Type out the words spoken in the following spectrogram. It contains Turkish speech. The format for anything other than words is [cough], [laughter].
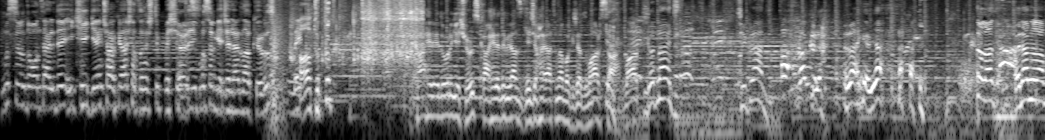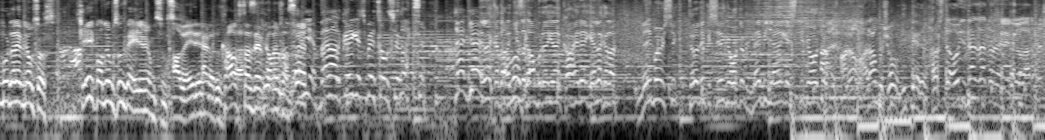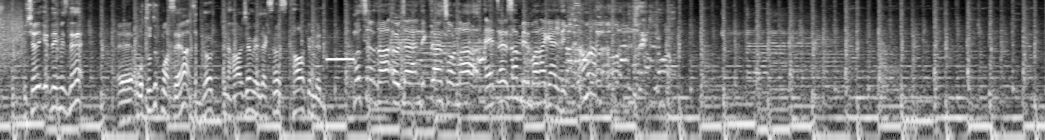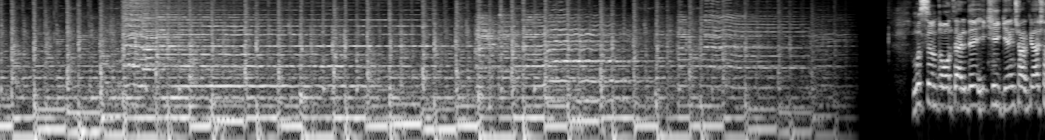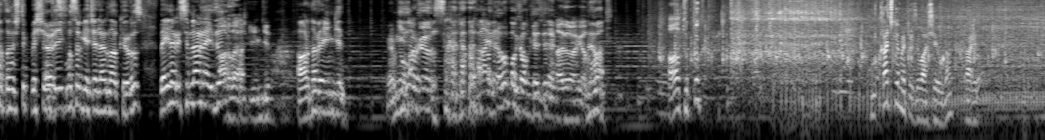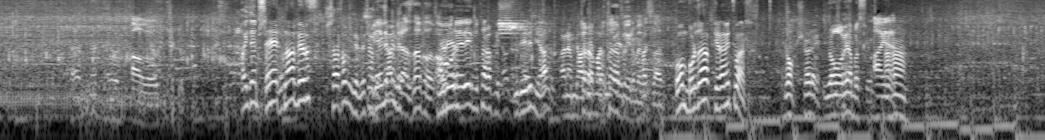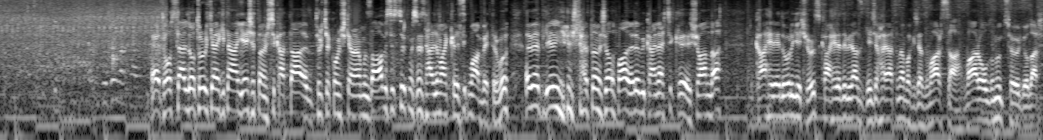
Mısır'da otelde iki genç arkadaşla tanıştık ve şimdi Evet. Mısır gecelerine akıyoruz. Aa tuk tuk. Kahire'ye doğru geçiyoruz. Kahire'de biraz gece hayatına bakacağız. Varsa. Var. [laughs] Good night. Şükran. Rocker. Ya. olan, önemli olan burada ne biliyor musunuz? Keyif alıyor musunuz ve eğleniyor musunuz? Abi eğleniyoruz. kaostan zevk alıyoruz aslında. Ben arkaya geçmeye çalışıyorum. [laughs] Gel. Gelene kadar, Giza'dan buraya gelen Kahire'ye gelene kadar ne bir ışık, trafik ışığı gördüm, ne bir yana geçti gördüm. Haram, harammış oğlum gitmeyelim. [laughs] İşte o yüzden zaten öyle diyorlarmış. İçeri girdiğimizde e, oturduk masaya. 4 gün harcamayacaksanız kalkın dedi. Mısır'da ötelendikten sonra enteresan bir bara geldik. Ama Mısır'da otelde iki genç arkadaşla tanıştık ve şimdi Evet. Mısır gecelerine akıyoruz. Beyler isimler neydi? Arda. İngin. Arda ve Engin. Memnun bakıyoruz. [laughs] Aynen. Bakalım bakalım geceye. Hadi bakalım. Devam. Aa tuk tuk. Bu kaç kilometresi var şey buradan? Kahire. Al oğlum. Haydi şu, Evet ne yapıyoruz? şu tarafa mı gidelim? Ne tarafa? Yürüyelim mi biraz ne yapalım? Ama Yürüyelim. oraya değil bu tarafa gidelim. Yürüyelim ya. Aynen bu tarafa. Bu tarafa yürümemiz lazım. Oğlum burada piramit var. Yok şöyle. Aynen. Aha. Evet hostelde otururken iki tane gençle tanıştık. Hatta Türkçe konuşurken aramızda abi siz Türk müsünüz? Her zaman klasik muhabbettir bu. Evet gelin [laughs] gençler tanışalım falan öyle bir kaynaştık. E, Şu anda Kahire'ye doğru geçiyoruz. Kahire'de biraz gece hayatına bakacağız. Varsa, var olduğunu söylüyorlar.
